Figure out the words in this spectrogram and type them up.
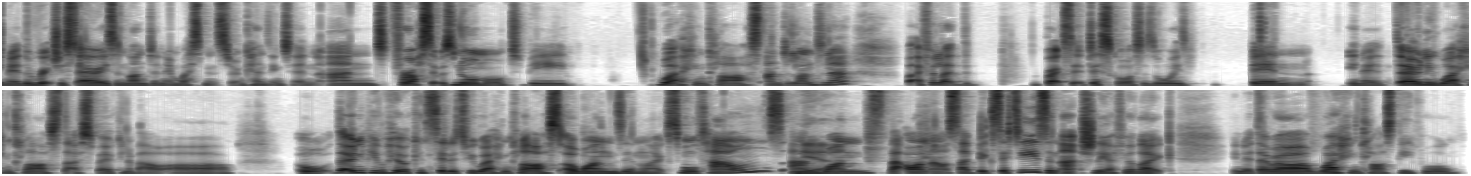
you know the richest areas in London, in Westminster and Kensington. And for us, it was normal to be working class and a Londoner. But I feel like the Brexit discourse has always been, you know, the only working class that I've spoken about are or the only people who are considered to be working class are ones in like small towns and Yeah. ones that aren't outside big cities. And actually, I feel like, you know, there are working class people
